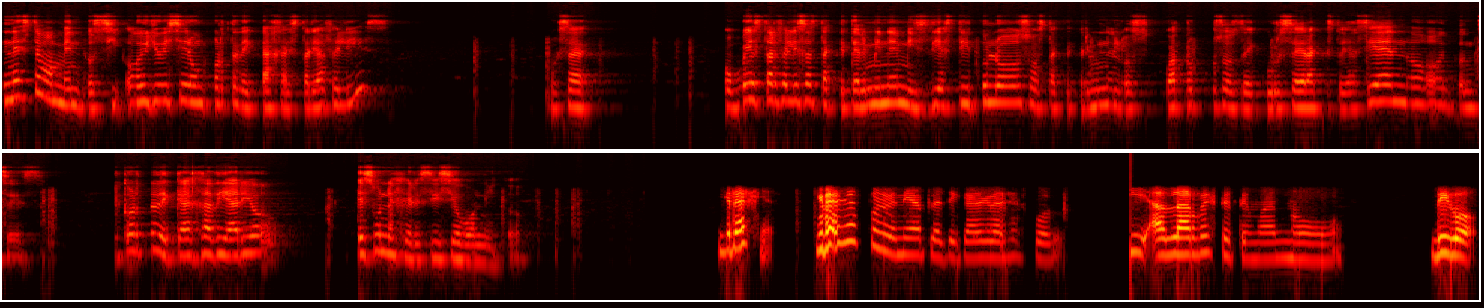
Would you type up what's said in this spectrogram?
en este momento, si hoy yo hiciera un corte de caja, ¿estaría feliz? O sea, o voy a estar feliz hasta que termine mis 10 títulos o hasta que termine los cuatro cursos de cursera que estoy haciendo. Entonces, el corte de caja diario es un ejercicio bonito. Gracias. Gracias por venir a platicar, gracias por y hablar de este tema. No, Digo,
